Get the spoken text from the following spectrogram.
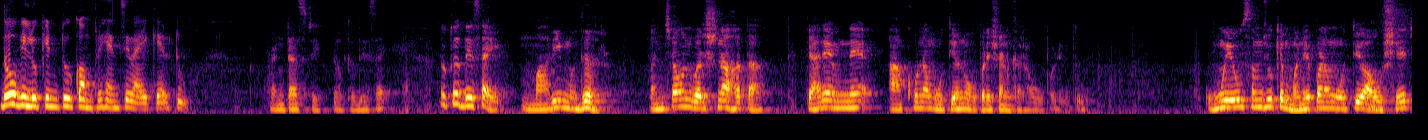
Though we look into comprehensive eye care to fantastic doctor Desai doctor Desai મારી મધર પંચાવન વર્ષના હતા ત્યારે એમને આંખોના મોતિયાનું ઓપરેશન કરાવવું પડ્યું હતું. હું એવું સમજુ કે મને પણ મોતિયો આવશે જ.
